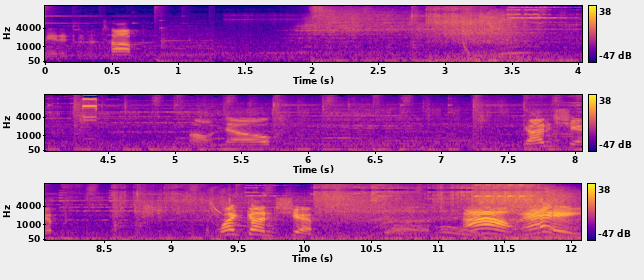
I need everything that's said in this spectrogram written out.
Made it to the top. Oh no. Gunship? What gunship? Ow! Hey!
